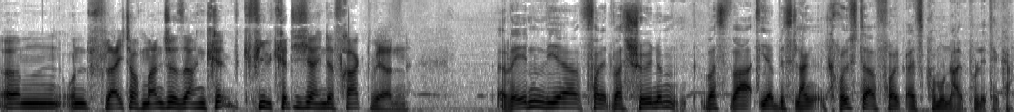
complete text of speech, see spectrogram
ähm, und vielleicht auch manche Sachen viel kritischer hinterfragt werden. Reden wir von etwas Schönem. Was war Ihr bislang größter Erfolg als Kommunalpolitiker?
